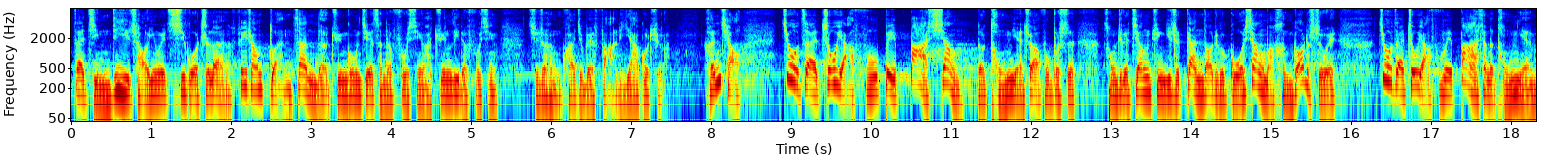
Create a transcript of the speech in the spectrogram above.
在景帝一朝，因为七国之乱非常短暂的军工阶层的复兴啊，军力的复兴，其实很快就被法力压过去了。很巧，就在周亚夫被罢相的同年，周亚夫不是从这个将军一直干到这个国相嘛，很高的职位。就在周亚夫被罢相的同年，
